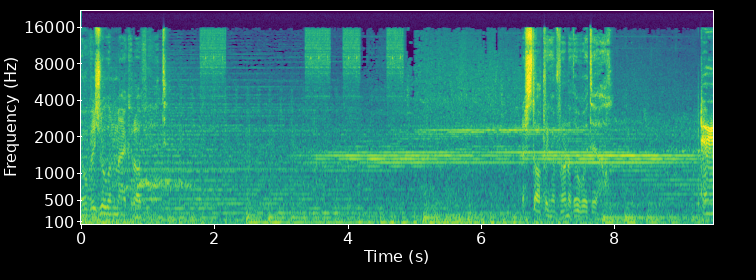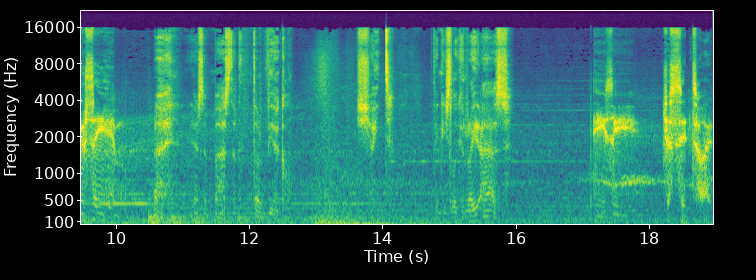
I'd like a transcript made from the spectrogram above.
No visual on Makarov yet. Stopping in front of the hotel. Do you see him? Aye, there's a bastard. Third vehicle. Shite. think he's looking right at us. Easy. Just sit tight.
